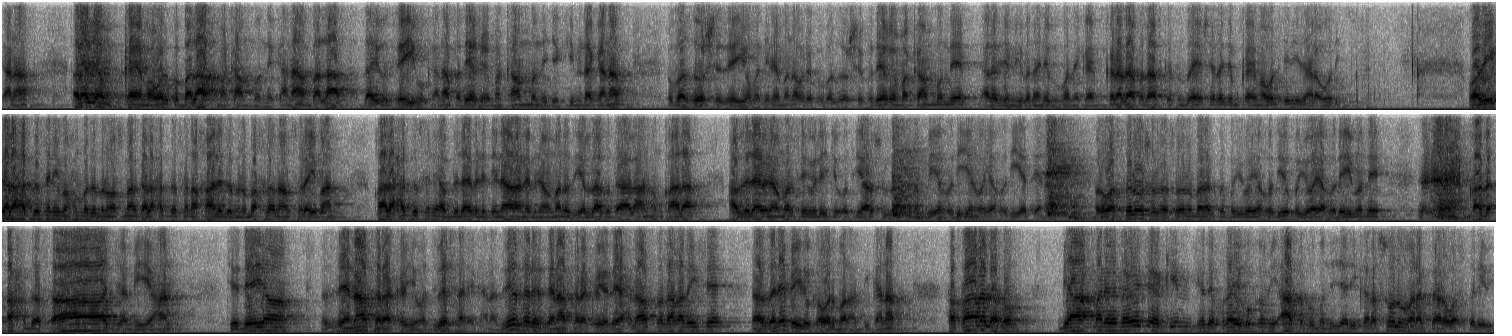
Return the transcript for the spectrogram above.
کنا رجم قائم اول په بلات مقام باندې کنا بلات دا یو زیو کنا په دغه مقام باندې چې کیم نه کنا په بازور شه زیو مدینه منوره په بازور شه په دغه مقام باندې رجم یې بدنه په باندې قائم کړه دا په داس قسم ځای شه رجم قائم اول چې دی دا راو دی وذي قال حدثني محمد بن عثمان قال حدثنا خالد بن مخلد عن سليمان قال حدثني عبد الله بن دينار عن ابن عمر رضي الله تعالى عنهم قال عبدالله بن عمر سے ویلی چه اتیا رسول اللہ صلی اللہ علیہ وسلم بیہودین و یہودیتین روستلو شر رسول اللہ برک تو پا یو یہودی و پا یو یہودی بندے قد احدثا جمیعا چه دیا زنا سره کړی و دوی سره کنه دوی سره زنا سره کړی د احداث نه دغه دی چې دا زنه پیدا کول مراد دي کنه فقال لهم بیا منه وتاوی چې حکیم چې د خدای حکم یې آت په باندې جاری کړ رسول مبارک سره واستلی وی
